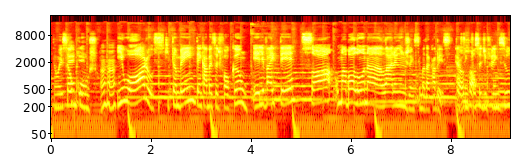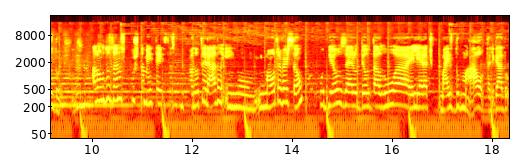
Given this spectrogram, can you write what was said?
Então esse Entendi. é o concho. Uhum. E o Horus, que também tem cabeça de falcão, ele vai ter só uma bolona laranja em cima da cabeça. É É assim que você diferencia os dois. Uhum. Ao longo dos anos, o Cuxo também teve seu significado alterado em, um- em uma outra versão. O deus era o deus da lua, ele era tipo mais do mal, tá ligado?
